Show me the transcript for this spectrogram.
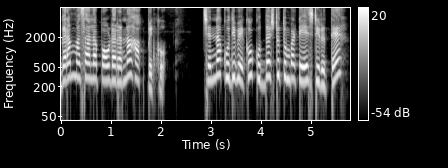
ಗರಂ ಮಸಾಲ ಪೌಡರನ್ನು ಹಾಕಬೇಕು. ಚೆನ್ನಾಗಿ ಕುದಿಬೇಕು, ಕುದ್ದಷ್ಟು ತುಂಬ ಟೇಸ್ಟ್ ಇರುತ್ತೆ.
